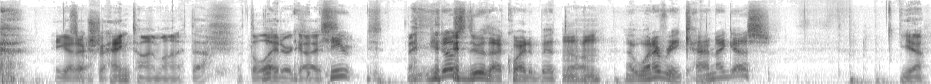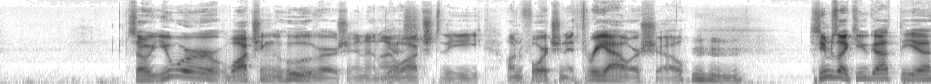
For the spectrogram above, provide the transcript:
he got So. extra hang time on it though with the lighter guys. He he does do that quite a bit though. Mhm. Uh, whenever he can, I guess. Yeah. So you were watching the Hulu version, and I Yes. watched the unfortunate three-hour show. Mm-hmm. Seems like you got the uh,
